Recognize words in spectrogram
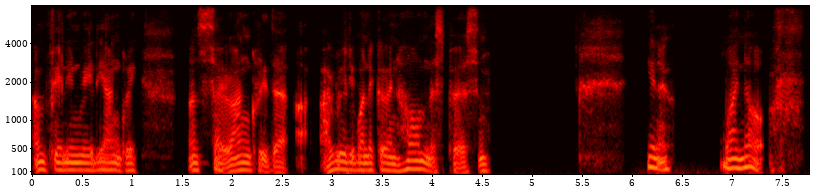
I'm feeling really angry. I'm so angry that I, I really want to go and harm this person. You know, why not?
